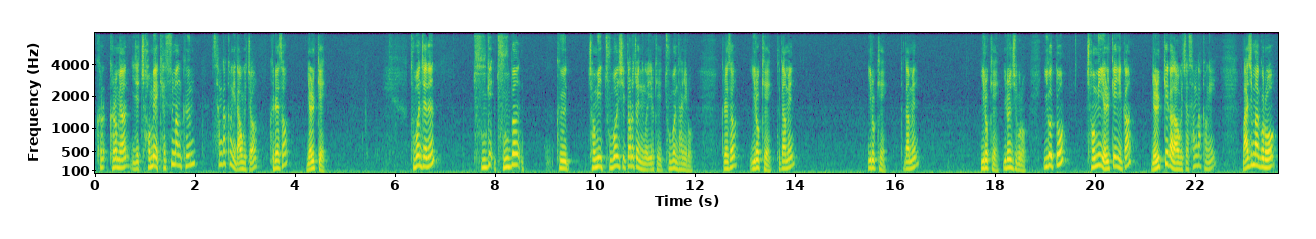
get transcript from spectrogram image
그, 그러면 이제 점의 개수만큼 삼각형이 나오겠죠. 그래서 10개. 두 번째는 두 개 두 번 그 점이 두 번씩 떨어져 있는 거예요. 이렇게 두 번 단위로. 그래서 이렇게. 그 다음엔 이렇게. 그 다음엔 이렇게. 이런 식으로. 이것도 점이 10개니까 10개가 나오겠죠 삼각형이. 마지막으로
